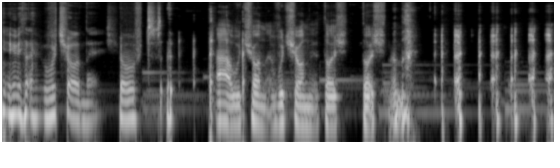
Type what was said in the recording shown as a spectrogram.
именно в ученые. Еще лучше. А, ученые, в ученые, точно, точно, да.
